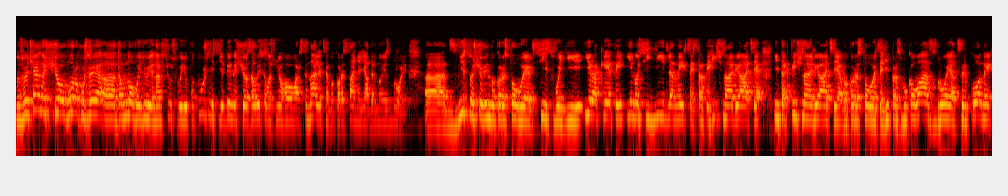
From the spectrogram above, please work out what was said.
Ну, звичайно, що ворог уже е, давно воює на всю свою потужність. Єдине, що залишилось у нього в арсеналі, це використання ядерної зброї. Е, звісно, що він використовує всі свої і ракети, і носії для них. Це і стратегічна авіація, і тактична авіація. Використовується гіперзвукова зброя, циркони,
